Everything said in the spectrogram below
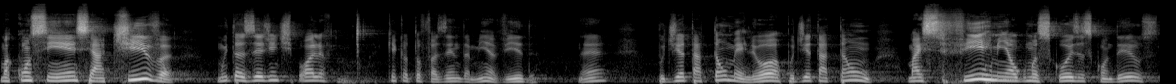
uma consciência ativa, muitas vezes a gente olha: o que, é que eu estou fazendo da minha vida? Né? Podia estar tá tão melhor, podia estar tá tão mais firme em algumas coisas com Deus.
